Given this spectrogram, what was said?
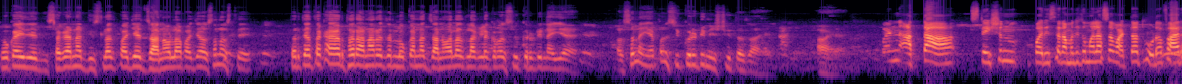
तो काही सगळ्यांना दिसलाच पाहिजे जाणवला पाहिजे असं नसते. तर त्याचा काय अर्थ राहणार आहे जर लोकांना जाणवायलाच लागलं की बा सिक्युरिटी नाही आहे असं नाही आहे पण सिक्युरिटी निश्चितच आहे. आहे पण आता स्टेशन परिसरामध्ये तुम्हाला असं वाटतं थोडंफार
